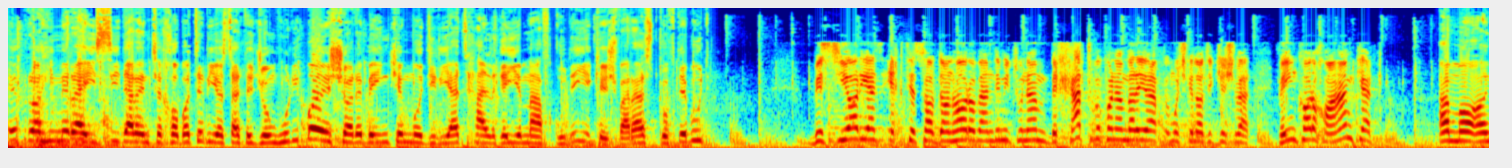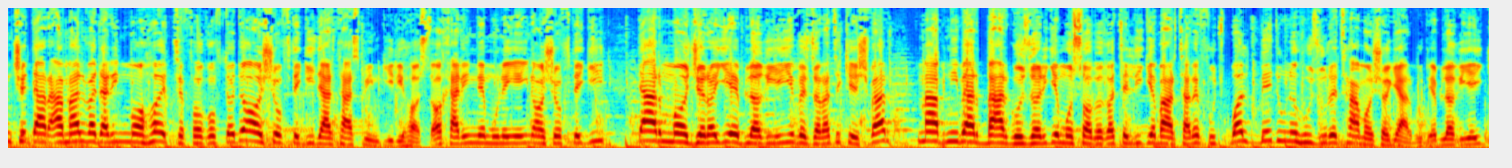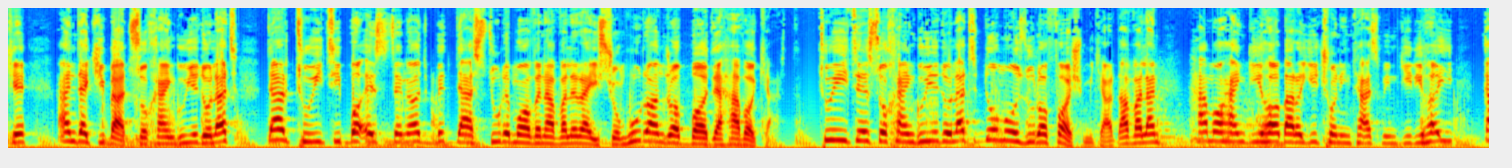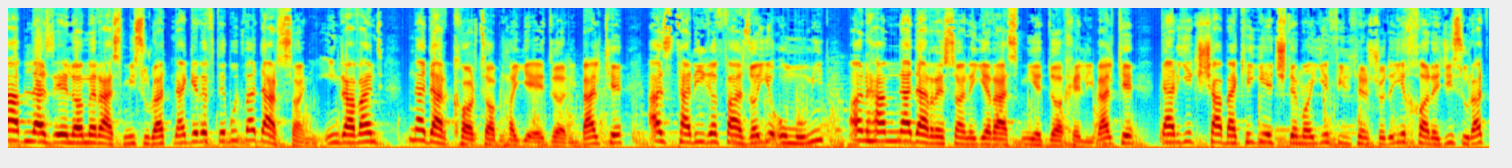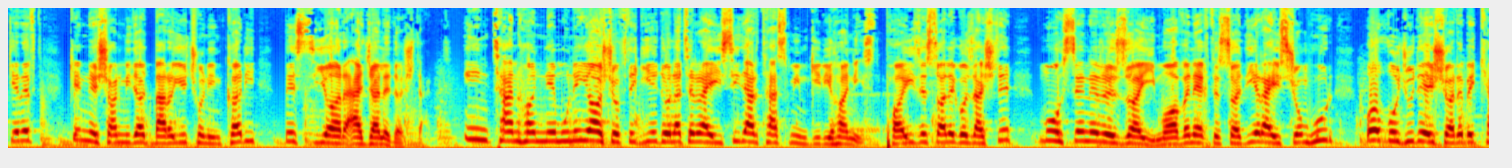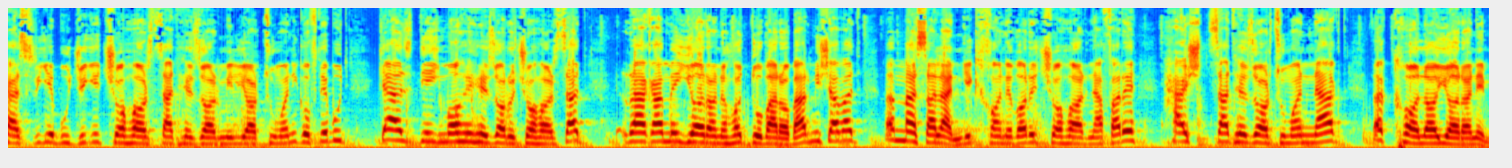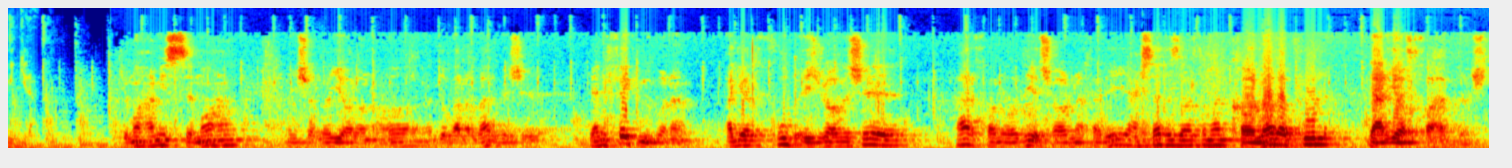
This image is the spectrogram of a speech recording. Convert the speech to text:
ابراهیم رئیسی در انتخابات ریاست جمهوری با اشاره به اینکه مدیریت حلقه مفقوده کشور است گفته بود بسیاری از اقتصاددان ها رو بنده می‌تونم به خط بکنم برای رفع مشکلات کشور و این کار خواهم کرد. اما آنچه در عمل و در این ماها اتفاق افتاده آشفتگی در تصمیم گیری هاست. آخرین نمونه این آشفتگی در ماجرای ابلاغیه وزارت کشور مبنی بر برگزاری مسابقات لیگ برتر فوتبال بدون حضور تماشاگر بود. ابلاغیه ای که اندکی بعد سخنگوی دولت در توییتی با استناد به دستور معاون اول رئیس جمهور آن را باده هوا کرد. توییت سخنگوی دولت دو موضوع را فاش می کرد اولا هماهنگی ها برای چنین تصمیم گیری هایی قبل از اعلام رسمی صورت نگرفته بود و در ثانی. این روند نه در کارتابل های اداری بلکه از طریق فضای عمومی آن هم نه در رسانه رسمی داخلی بلکه در یک شبکه اجتماعی فیلتر شده خارجی صورت گرفت که نشان می‌داد برای چنین کاری بسیار عجله داشتند. این تنها نمونه آشفتگی دولت رئیسی در تصمیم گیری ها نیست. پاییز سال گذشته محسن رضایی معاون اقتصادی رئیس جمهور با وجود اشاره به کسری بودجه 400 هزار میلیارد تومانی گفته بود که از دی ماه 1400 رقم یارانه ها دو برابر می شود و مثلا یک خانوار چهار نفره 800 هزار تومان نقد و کالا یارانه می گیرند. که ما همین سه ماه هم انشالله یارانه ها دو برابر بشه. یعنی فکر می‌کنم اگر خوب اجرا بشه هر خانواده چهار نفره 800 هزار تومان کالا و پول دریافت خواهد داشت.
